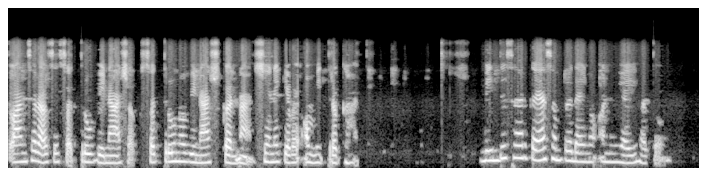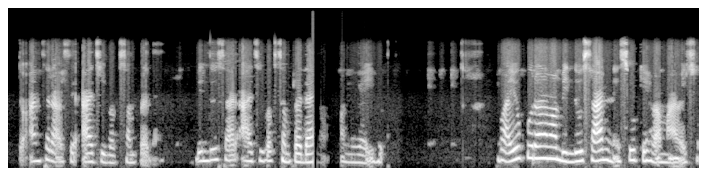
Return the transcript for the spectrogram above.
તો આન્સર આવશે શત્રુ વિનાશક. શત્રુનો વિનાશ કરનાર, જેને કહેવાય અમિત્ર ઘાત બિંદુસાર કયા સંપ્રદાયનો અનુયાયી હતો? તો આન્સર આવશે આજીવક સંપ્રદાય. બિંદુસાર આજીવક સંપ્રદાયનો અનુયાયી હતો. વાયુ પુરાણમાં બિંદુસારને શું કહેવામાં આવે છે?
